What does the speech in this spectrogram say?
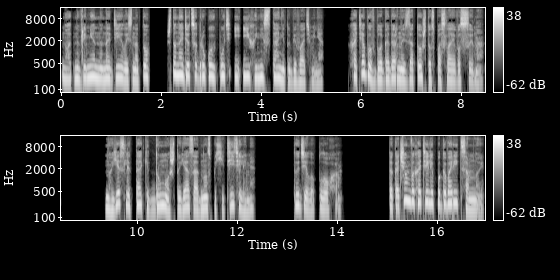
но одновременно надеялась на то, что найдется другой путь, и их и не станет убивать меня. Хотя бы в благодарность за то, что спасла его сына. Но если Такет думал, что я заодно с похитителями, то дело плохо. «Так о чем вы хотели поговорить со мной?»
